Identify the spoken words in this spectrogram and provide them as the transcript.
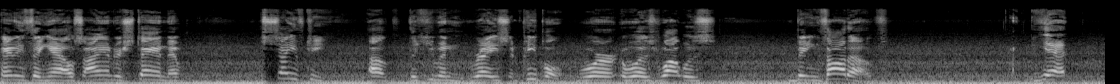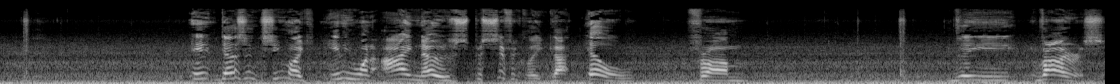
anything else. I understand that safety of the human race and people were was what was being thought of. Yet it doesn't seem like anyone I know specifically got ill from the virus,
